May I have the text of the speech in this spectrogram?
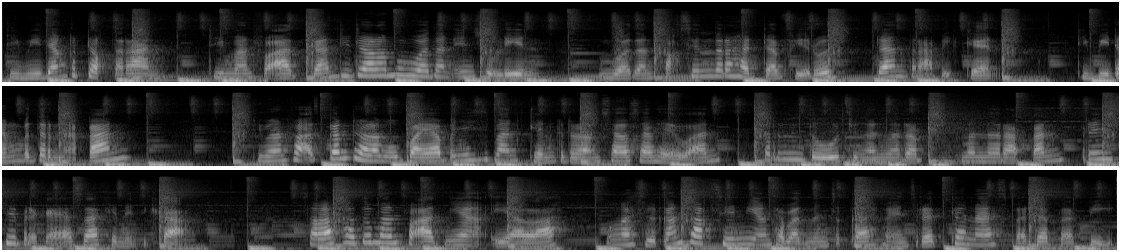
Di bidang kedokteran, dimanfaatkan di dalam pembuatan insulin, pembuatan vaksin terhadap virus, dan terapi gen. Di bidang peternakan, dimanfaatkan dalam upaya penyisipan gen ke dalam sel-sel hewan tertentu dengan menerapkan prinsip rekayasa genetika. Salah satu manfaatnya ialah menghasilkan vaksin yang dapat mencegah mencret ganas pada babi.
